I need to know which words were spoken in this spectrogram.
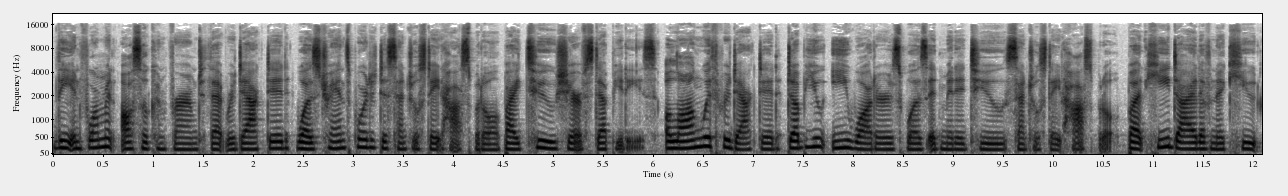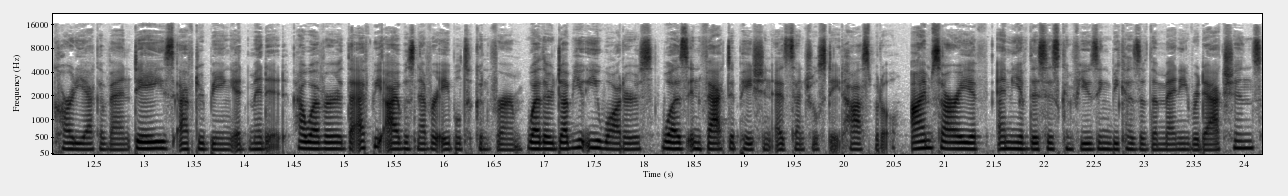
The informant also confirmed that Redacted was transported to Central State Hospital by two sheriff's deputies. Along with Redacted, W.E. Waters was admitted to Central State Hospital, but he died of an acute cardiac event days after being admitted. However, the FBI was never able to confirm whether W.E. Waters was in fact a patient at Central State Hospital. I'm sorry if any of this is confusing because of the many redactions.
